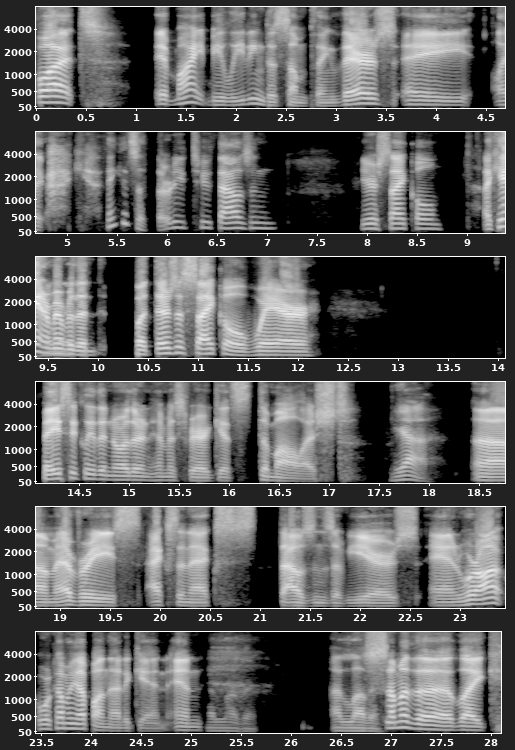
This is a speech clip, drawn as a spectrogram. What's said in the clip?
But it might be leading to something. There's a like I I think it's a thirty-two thousand year cycle. I can't remember the, but there's a cycle where basically the northern hemisphere gets demolished. Yeah. um every x and x thousands of years and we're on we're coming up on that again and I love it. I love it. some of the like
